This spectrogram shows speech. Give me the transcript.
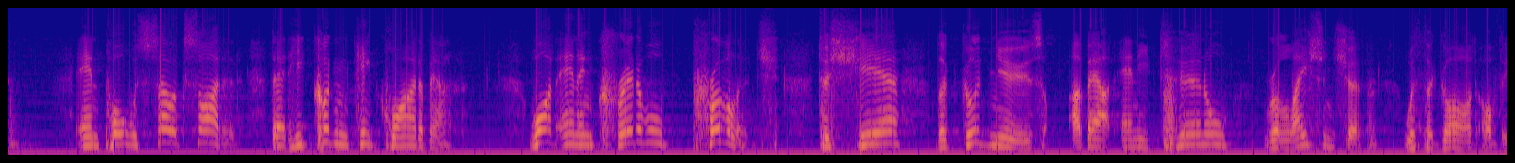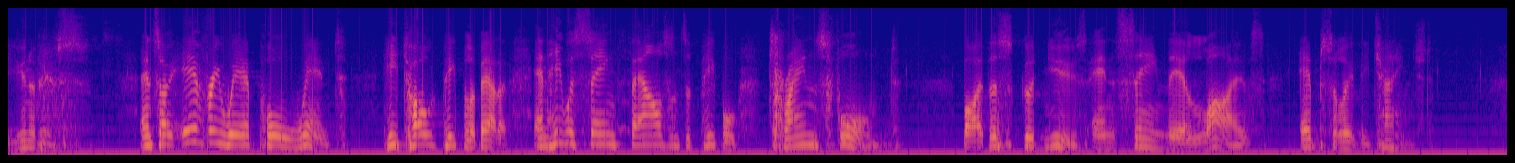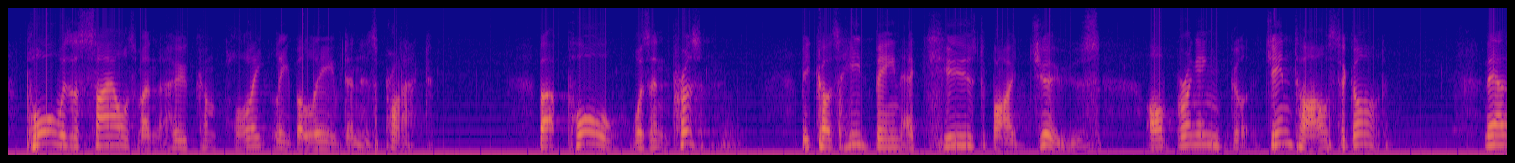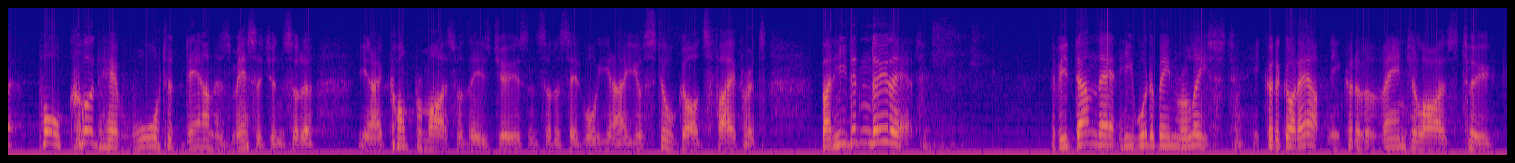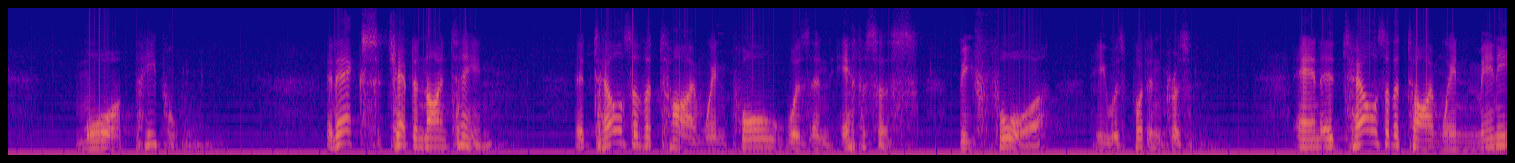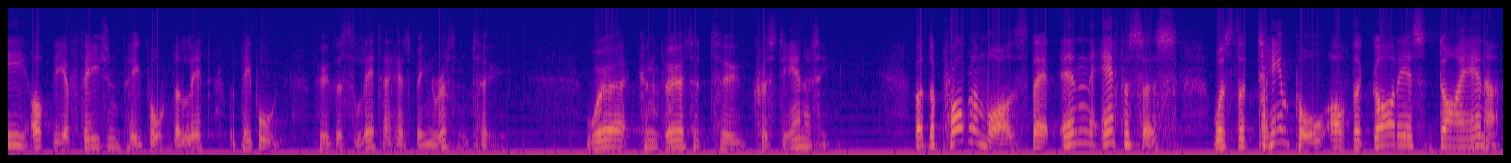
And Paul was so excited that he couldn't keep quiet about it. What an incredible privilege to share the good news about an eternal relationship with the God of the universe. And so everywhere Paul went, he told people about it. And he was seeing thousands of people transformed by this good news and seeing their lives absolutely changed. Paul was a salesman who completely believed in his product. But Paul was in prison because he'd been accused by Jews of bringing Gentiles to God. Now, Paul could have watered down his message and sort of, you know, compromised with these Jews and sort of said, well, you know, you're still God's favourites. But he didn't do that. If he'd done that, he would have been released. He could have got out and he could have evangelized to more people. In Acts chapter 19, it tells of a time when Paul was in Ephesus before he was put in prison. And it tells of a time when many of the Ephesian people, the, let, the people who this letter has been written to, were converted to Christianity. But the problem was that in Ephesus was the temple of the goddess Diana.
